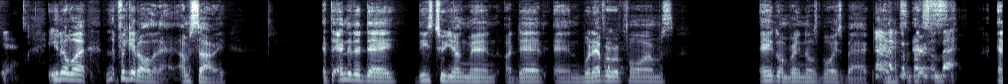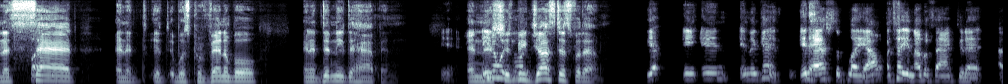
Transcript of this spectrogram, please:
yeah, you know what? Forget all of that. I'm sorry. At the end of the day, these two young men are dead, and whatever reforms ain't gonna bring those boys back. And gonna bring them back. And it's sad, and it, it, it was preventable, and it didn't need to happen. Yeah, and there should be justice for them. Yep, and and and again, it has to play out. I'll tell you another factor that I,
